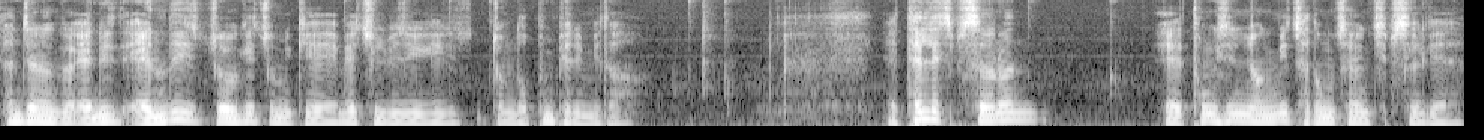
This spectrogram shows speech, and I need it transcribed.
현재는 그 에너지, 에너지 쪽이 좀 이렇게 매출 비중이 좀 높은 편입니다. 예, 텔레 칩스는 예, 통신용 및 자동차용 칩 설계.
